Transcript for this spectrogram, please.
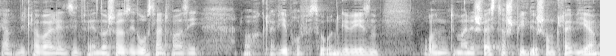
ja mittlerweile sind wir in Deutschland, also in Russland war sie noch Klavierprofessorin gewesen und meine Schwester spielte schon Klavier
